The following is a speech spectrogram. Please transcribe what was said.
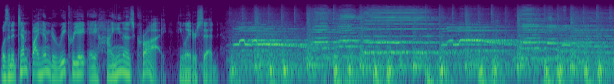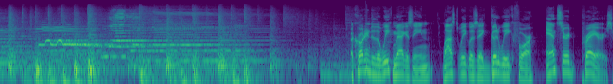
was an attempt by him to recreate a hyena's cry. He later said. According to the Week magazine, last week was a good week for answered prayers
